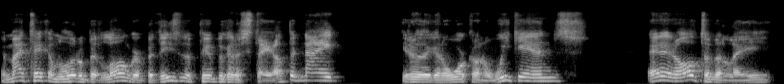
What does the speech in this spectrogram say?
It might take them a little bit longer, but these are the people who are going to stay up at night. You know, they're going to work on the weekends, and then ultimately,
